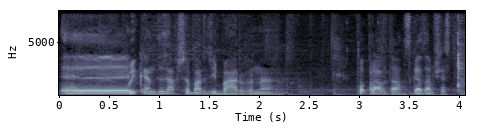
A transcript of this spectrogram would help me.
Yy, Weekendy zawsze bardziej barwne. to prawda, zgadzam się z tym.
